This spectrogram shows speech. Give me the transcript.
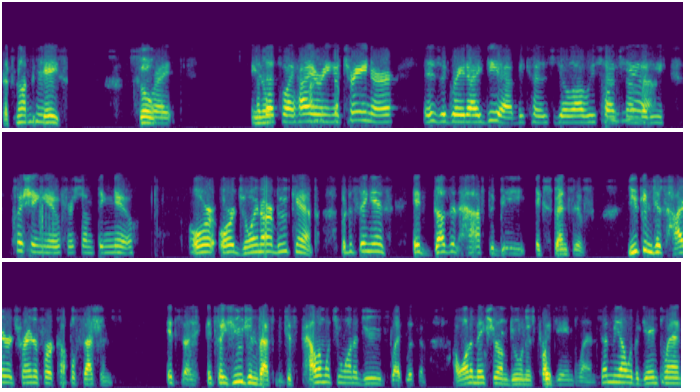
That's not mm-hmm. the case. So, right. You know, that's why hiring a trainer is a great idea because you'll always oh, have oh, yeah. somebody pushing you for something new. Or or join our boot camp. But the thing is, it doesn't have to be expensive. You can just hire a trainer for a couple sessions. It's a it's a huge investment. Just tell them what you want to do. It's like, listen, I want to make sure I'm doing this pro game plan. Send me out with a game plan,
